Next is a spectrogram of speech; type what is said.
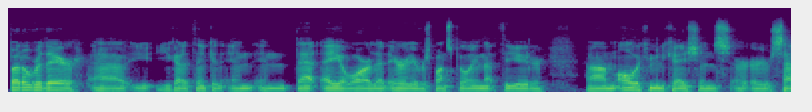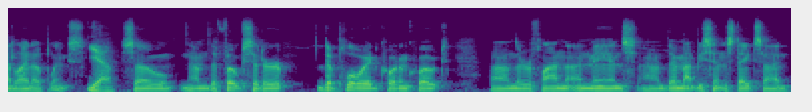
but over there, uh, you, you got to think in, in, in that AOR, that area of responsibility in that theater, um, all the communications are, are satellite uplinks. Yeah. So um, the folks that are deployed, quote unquote, um, that are flying the unmanned, uh, they might be sitting stateside.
